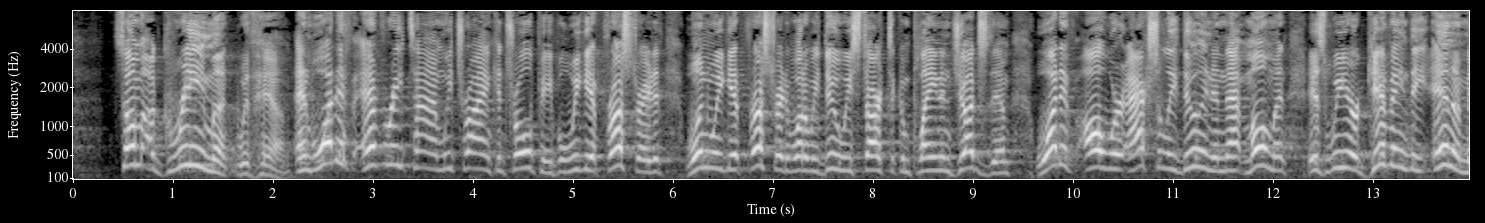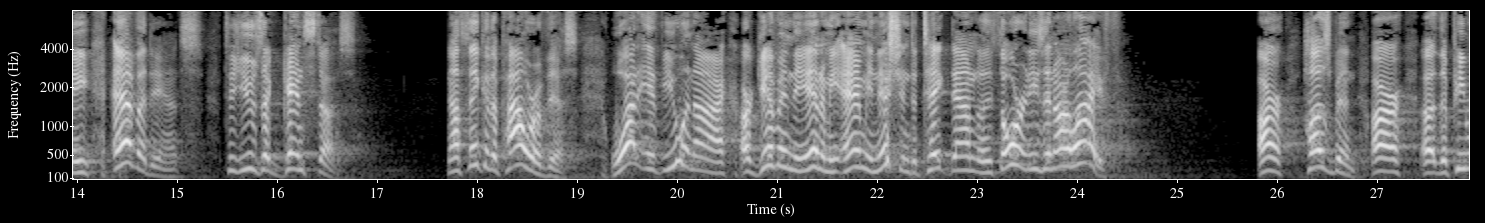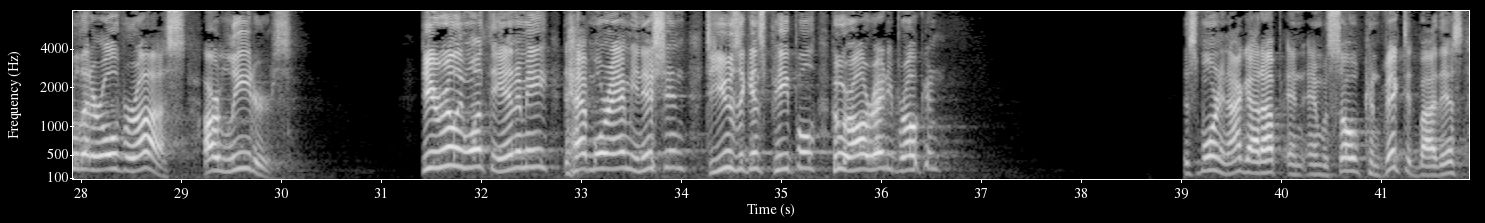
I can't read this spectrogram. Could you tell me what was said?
some agreement with Him. And what if every time we try and control people, we get frustrated? When we get frustrated, what do we do? We start to complain and judge them. What if all we're actually doing in that moment is we are giving the enemy evidence to use against us? Now, think of the power of this. What if you and I are giving the enemy ammunition to take down the authorities in our life? Our husband, our, uh, the people that are over us, our leaders. Do you really want the enemy to have more ammunition to use against people who are already broken? This morning I got up and, and was so convicted by this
